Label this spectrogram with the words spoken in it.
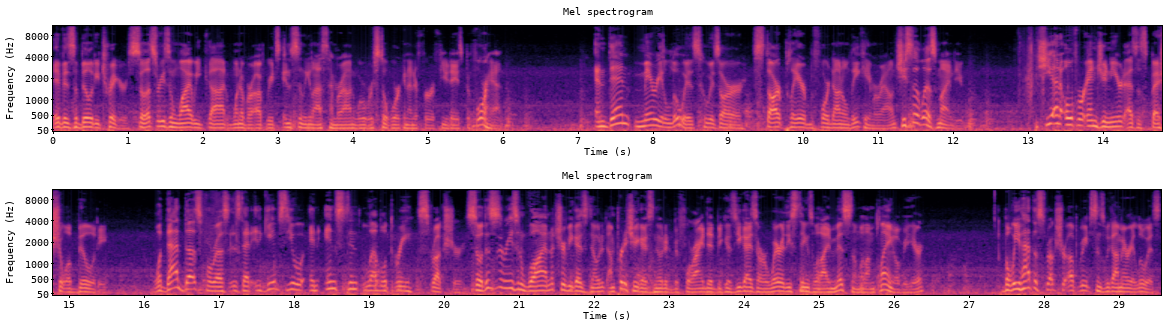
if his ability triggers. So that's the reason why we got one of our upgrades instantly last time around, where we're still working on it for a few days beforehand. And then Mary Lewis, who is our star player before Donald Lee came around, she still is, mind you. She had over-engineered as a special ability. What that does for us is that it gives you an instant level 3 structure. So this is the reason why, I'm not sure if you guys noted, I'm pretty sure you guys noted before I did because you guys are aware of these things while I miss them while I'm playing over here. But we've had the structure upgrade since we got Mary Lewis.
